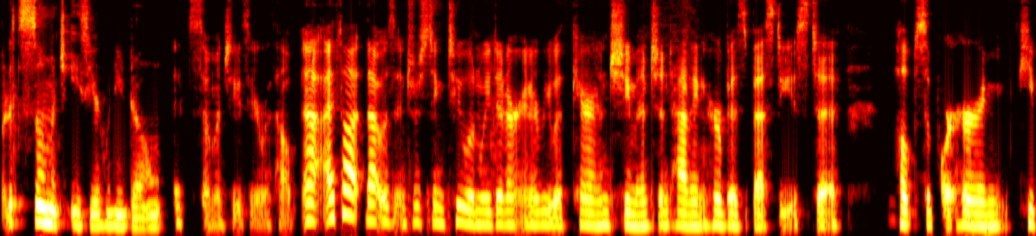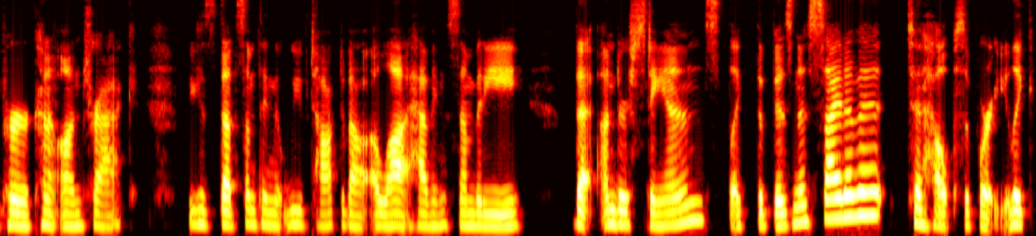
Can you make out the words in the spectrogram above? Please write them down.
but it's so much easier when you don't. It's so much easier with help. And I thought that was interesting too when we did our interview with Karen, she mentioned having her biz besties to help support her and keep her kind of on track because that's something that we've talked about a lot having somebody that understands like the business side of it to help support you. Like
